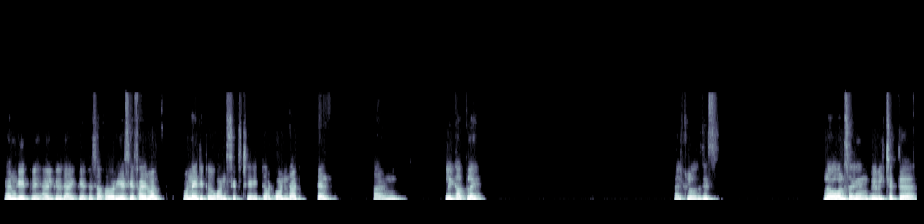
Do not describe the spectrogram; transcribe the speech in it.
and gateway I'll give the IP address of our ASA firewall 192.168.1.10 and click apply I'll close this. Now once again we will check the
